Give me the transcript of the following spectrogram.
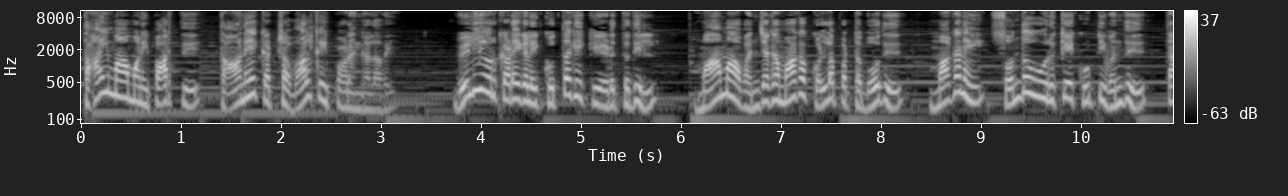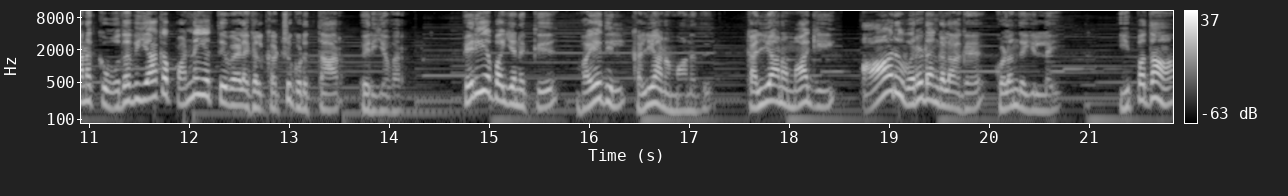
தாய் மாமனை பார்த்து தானே கற்ற வாழ்க்கை பாடங்கள் அவை. வெளியூர் கடைகளை குத்தகைக்கு எடுத்ததில் மாமா வஞ்சகமாக கொல்லப்பட்ட போது மகனை சொந்த ஊருக்கே கூட்டி வந்து தனக்கு உதவியாக பண்ணையத்து வேலைகள் கற்றுக் கொடுத்தார் பெரியவர். பெரிய பையனுக்கு வயதில் கல்யாணமானது. கல்யாணமாகி ஆறு வருடங்களாக குழந்தை இல்லை. இப்பதான்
